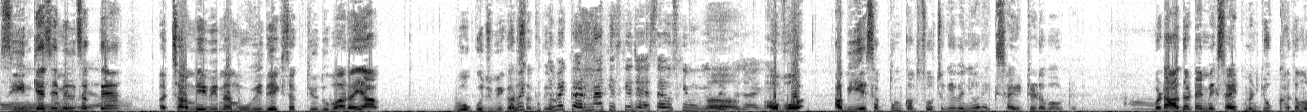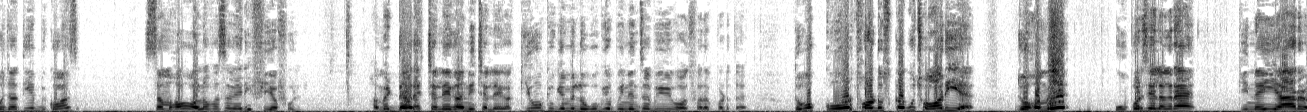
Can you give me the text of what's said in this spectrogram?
सीन कैसे मिल सकते हैं? अच्छा मे बी मैं मूवी देख सकती हूँ दोबारा या वो कुछ भी कर सकते हो। तुम्हें करना किसके जैसा है उसकी देखो हाँ, जाएगी और वो अब ये सब तुम कब सोचोगे when you are excited about it हाँ। बट आधा टाइम एक्साइटमेंट क्यों खत्म हो जाती है? Because somehow all of us very fearful हमें डर है चलेगा नहीं चलेगा। क्यों? क्योंकि हमें लोगों के ओपिनियन से अभी भी बहुत फ़र्क पड़ता है। तो वो कोर थॉट उसका कुछ और ही है जो हमें ऊपर से लग रहा है कि नहीं यार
